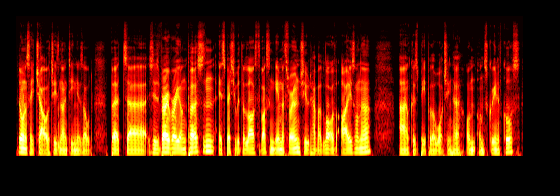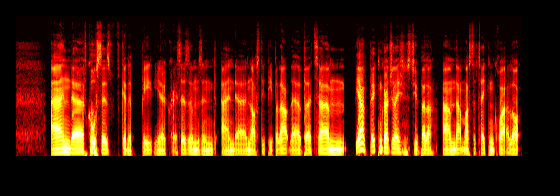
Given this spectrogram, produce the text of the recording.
I don't want to say child, she's 19 years old, but uh, she's a very, very young person, especially with The Last of Us and Game of Thrones. She would have a lot of eyes on her because people are watching her on, on screen, of course. And uh, of course, there's going to be you know criticisms and and uh, nasty people out there, but um, yeah, big congratulations to Bella. Um, that must have taken quite a lot.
